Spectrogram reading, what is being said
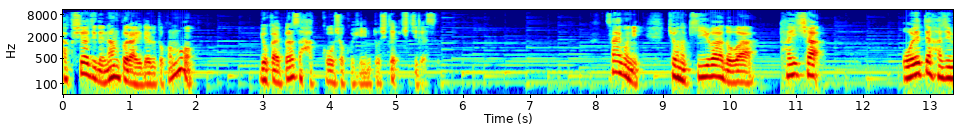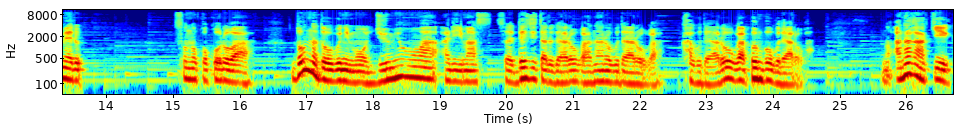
隠し味でナンプラー入れるとかも、魚介プラス発酵食品として基地です。最後に、今日のキーワードは、代謝終えて始める。その心は、どんな道具にも寿命はあります。それデジタルであろうが、アナログであろうが、家具であろうが、文房具であろうが。穴が開き、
